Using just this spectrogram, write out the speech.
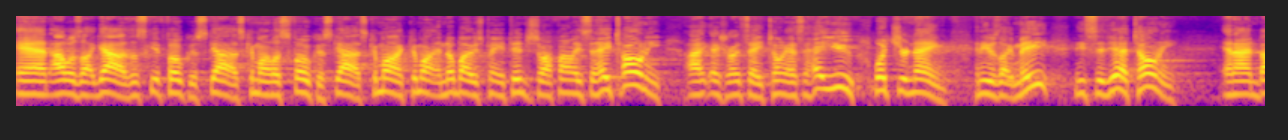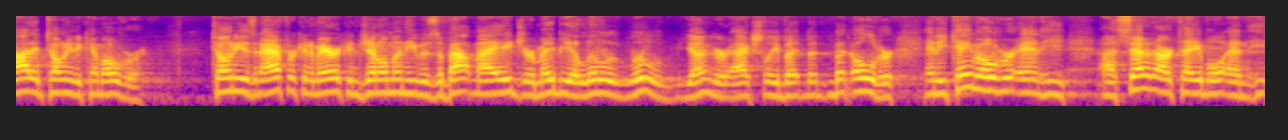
And I was like, guys, let's get focused. Guys, come on, let's focus. Guys, come on, come on. And nobody was paying attention. So I finally said, hey, Tony. I actually, I'd say, Tony. I said, hey, you, what's your name? And he was like, me? And he said, yeah, Tony. And I invited Tony to come over. Tony is an African American gentleman. He was about my age, or maybe a little, little younger, actually, but, but, but older. And he came over and he uh, sat at our table, and he,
